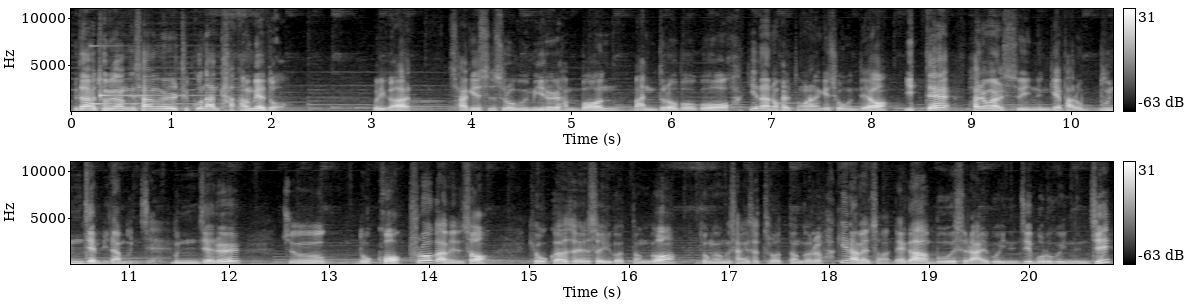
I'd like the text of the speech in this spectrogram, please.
그 다음에 동영상을 듣고 난 다음에도 우리가 자기 스스로 의미를 한번 만들어 보고 확인하는 활동을 하는 게 좋은데요. 이때 활용할 수 있는 게 바로 문제입니다. 문제. 문제를 쭉 놓고 풀어가면서 교과서에서 읽었던 거, 동영상에서 들었던 거를 확인하면서 내가 무엇을 알고 있는지 모르고 있는지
